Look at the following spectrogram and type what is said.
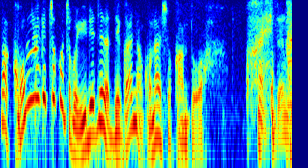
まあ、こんだけちょこちょこ揺れてたらでかいのは来ないでしょ、関東は。はい、全然。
